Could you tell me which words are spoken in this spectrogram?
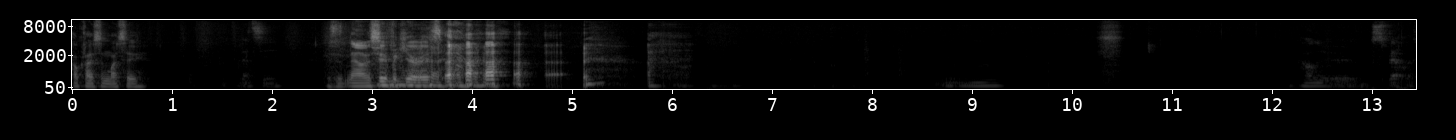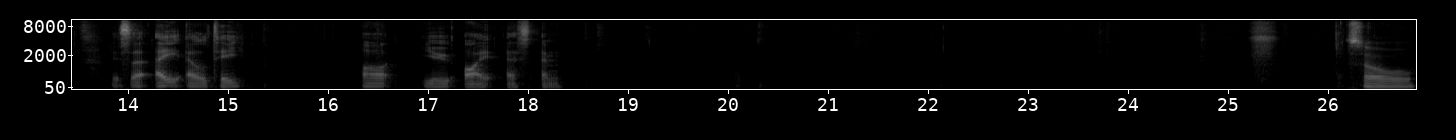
how close am I to? Let's see. This is, now I'm super curious. Mm. How do you spell it? It's uh, A L T R U I S M. So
